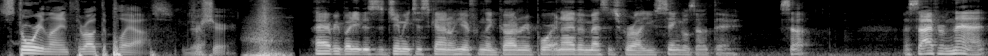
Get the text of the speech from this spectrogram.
storyline throughout the playoffs for sure. Hi, everybody. This is Jimmy Toscano here from the Garden Report, and I have a message for all you singles out there. Sup? Aside from that,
